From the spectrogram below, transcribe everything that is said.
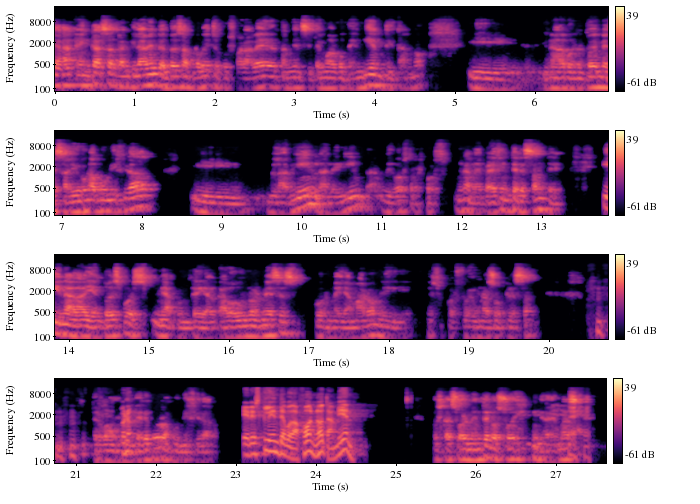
ya en casa tranquilamente, entonces aprovecho pues para ver también si tengo algo pendiente y tal, ¿no? Y, y nada, pues entonces me salió una publicidad y la vi, la leí, digo, ostras, pues mira, me parece interesante. Y nada, y entonces pues me apunté y al cabo de unos meses pues me llamaron y eso pues fue una sorpresa. Pero bueno, bueno me enteré por la publicidad. Eres cliente Vodafone, ¿no? También. Pues casualmente lo soy y además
